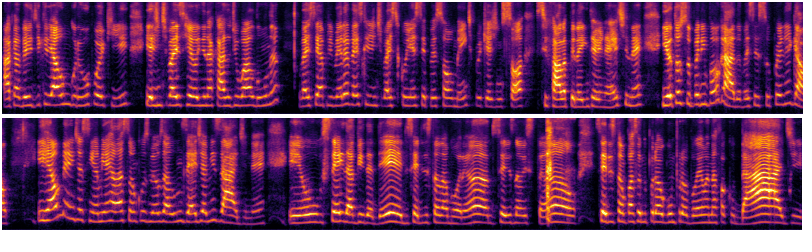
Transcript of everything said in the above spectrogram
Acabei de criar um grupo aqui e a gente vai se reunir na casa de uma aluna vai ser a primeira vez que a gente vai se conhecer pessoalmente, porque a gente só se fala pela internet, né? E eu tô super empolgada, vai ser super legal. E realmente, assim, a minha relação com os meus alunos é de amizade, né? Eu sei da vida deles, se eles estão namorando, se eles não estão, se eles estão passando por algum problema na faculdade.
